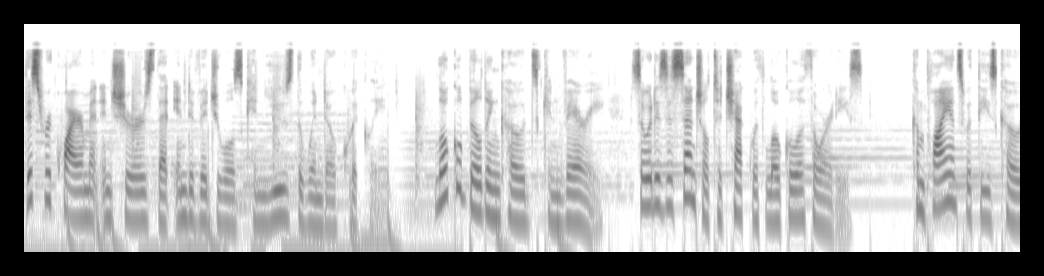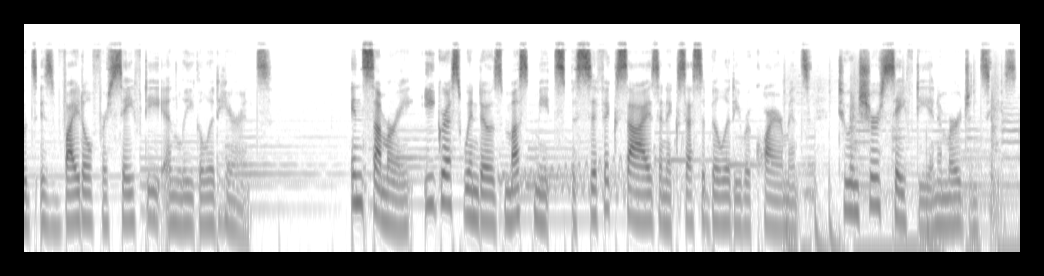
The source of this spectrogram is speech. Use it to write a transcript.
This requirement ensures that individuals can use the window quickly. Local building codes can vary, so it is essential to check with local authorities. Compliance with these codes is vital for safety and legal adherence. In summary, egress windows must meet specific size and accessibility requirements to ensure safety in emergencies.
